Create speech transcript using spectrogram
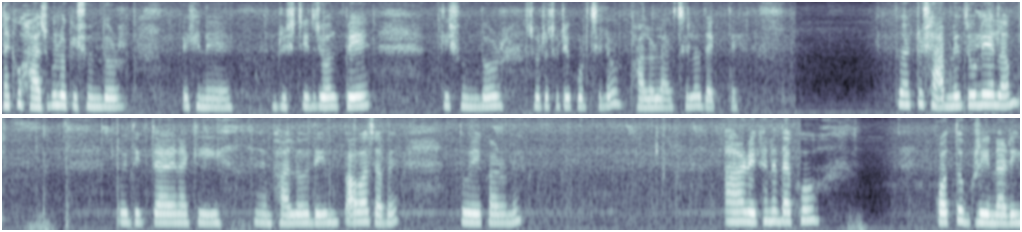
দেখো হাঁসগুলো কি সুন্দর এখানে বৃষ্টির জল পেয়ে কি সুন্দর ছোটাছুটি করছিল, ভালো লাগছিল দেখতে। তো একটু সামনে চলে এলাম। ওই দিকটায় নাকি ভালো ডিম পাওয়া যাবে। তো এই কারণে আর এখানে দেখো কত গ্রিনারি।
